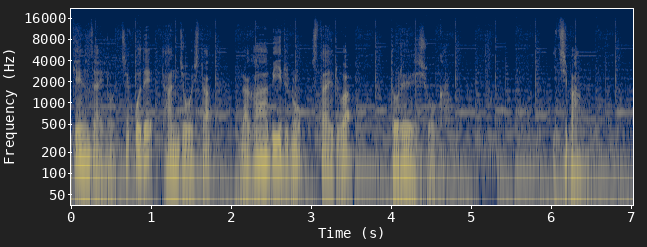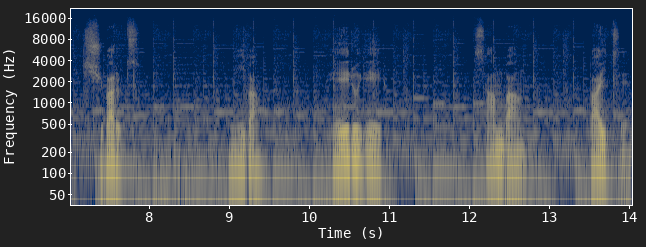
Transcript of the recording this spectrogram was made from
現在のチェコで誕生したラガービールのスタイルはどれでしょうか？1番。シュバルツ。2番。ヘールエール。3番。バイツェン。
